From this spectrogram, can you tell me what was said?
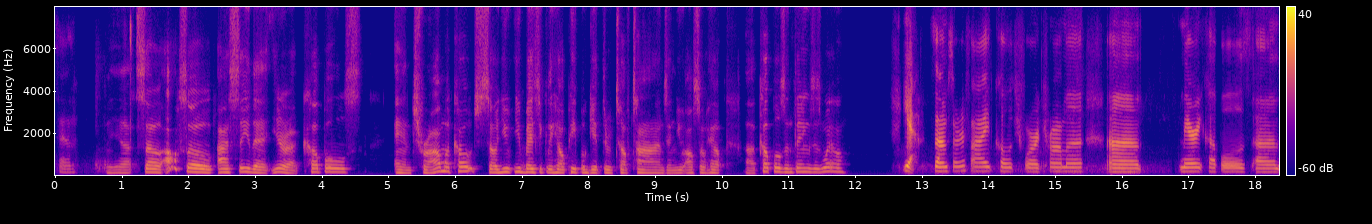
So. Yeah so also i see that you're a couples and trauma coach. So you you basically help people get through tough times, and you also help uh, couples and things as well. Yeah, so I'm certified coach for trauma, um, married couples, um,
